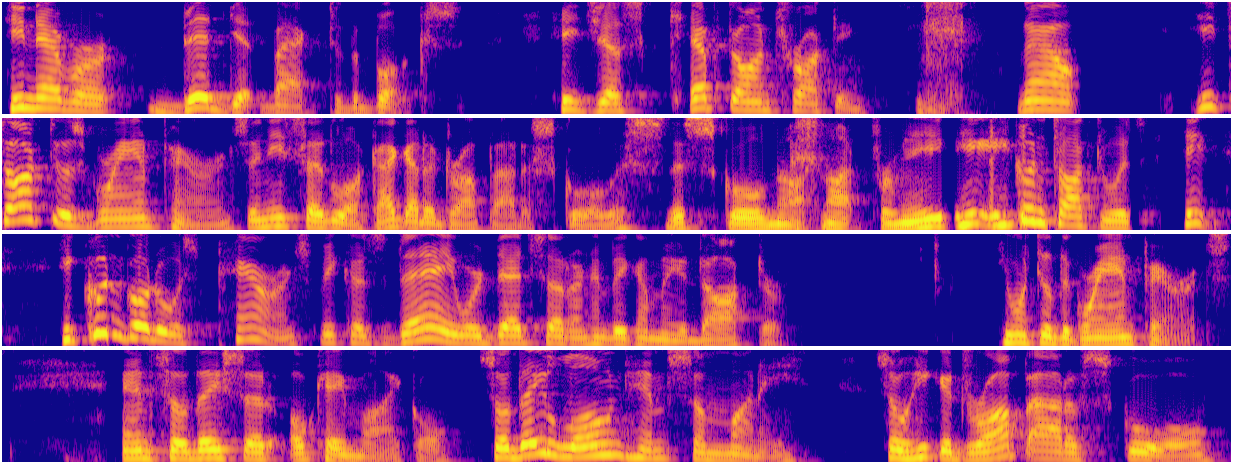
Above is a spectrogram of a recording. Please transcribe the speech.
he never did get back to the books he just kept on trucking. now, he talked to his grandparents and he said, "Look, I got to drop out of school. This this school not not for me." He, he couldn't talk to his he he couldn't go to his parents because they were dead set on him becoming a doctor. He went to the grandparents. And so they said, "Okay, Michael." So they loaned him some money so he could drop out of school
